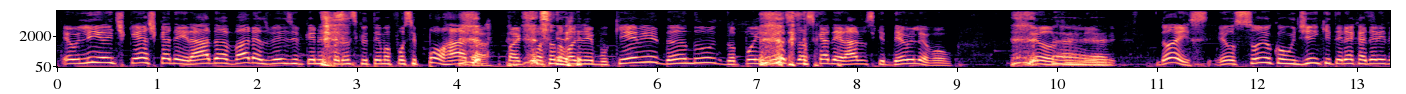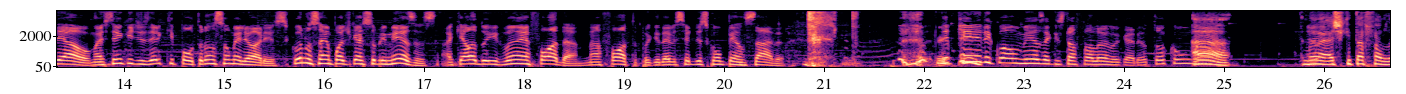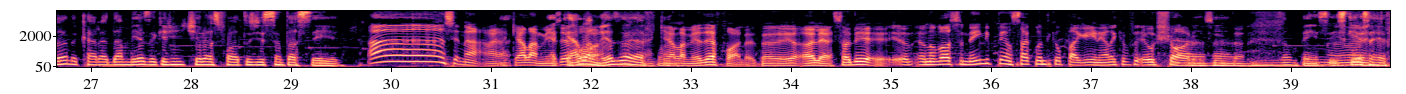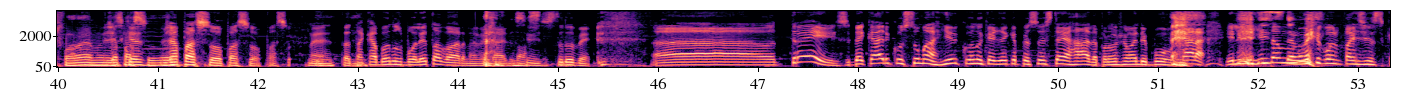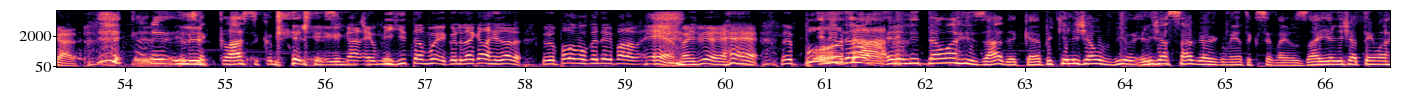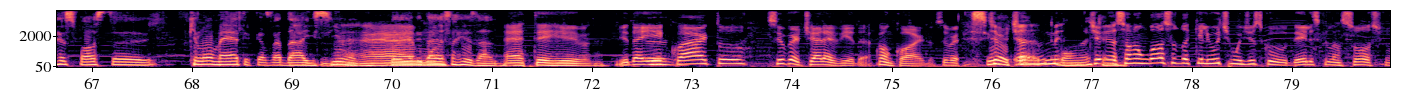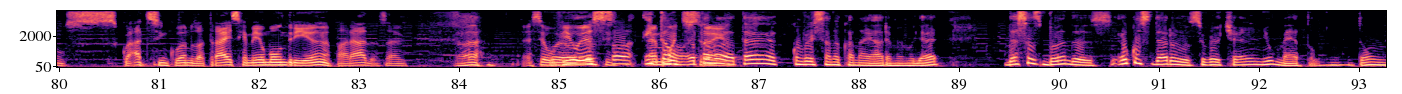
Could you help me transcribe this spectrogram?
Eu li Anticast cadeirada várias vezes e fiquei na esperança que o tema fosse porrada. Participação do Rodney Bukemi, dando depoimentos das cadeiradas que deu e levou. Deus me É. livre. Dois, eu sonho com um dia em que teria a cadeira ideal, mas tenho que dizer que poltronas são melhores. Quando sai um podcast sobre mesas, aquela do Ivan é foda, na foto, porque deve ser descompensada. Depende de qual mesa que está falando, cara. Eu tô com uma... Ah, não, eu acho que tá falando, cara, da mesa que a gente tira as fotos de Santa Ceia. Ah, sim, não, aquela mesa é Aquela foda. mesa é foda. Aquela mesa é foda. Então, eu- olha, só de. Eu, eu não gosto nem de pensar quanto que eu paguei nela, que eu, eu choro. Ah, assim, não, tá? não pense, esqueça a é- reforma, já passou. Já passou, passou, passou. Né? Tá, tá acabando os boletos agora, na verdade. assim, isso tudo bem. Ah, três. Beccari costuma rir quando quer dizer que a pessoa está errada, pra não chamar de burro. Cara, ele me irrita Isso é muito quando faz isso, cara. Cara, isso Ele- é clássico dele. assim, cara, eu tipo, me irrita muito. Quando ele dá aquela risada, quando eu falo alguma coisa, ele fala, é, mas vê, é. Puta! Ele dá, ele dá uma risada, cara, porque ele já ouviu, ele já sabe o argumento que você vai usar e ele já tem uma resposta quilométrica pra dar em cima. É, daí ele dá mano. essa risada. É terrível. E daí, É. quarto, Silverchair é vida. Concordo. Silver... Silverchair é eu- muito bom, né, cara? Eu só não gosto daquele último disco deles que lançou, acho que uns 4, 5 anos atrás, que é meio Mondrian a parada, sabe? Ah, É, Você pô, ouviu eu esse? só- é Então, muito eu tava até conversando com a Nayara, minha mulher. Dessas bandas, eu considero o Silverchair new metal. Então,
